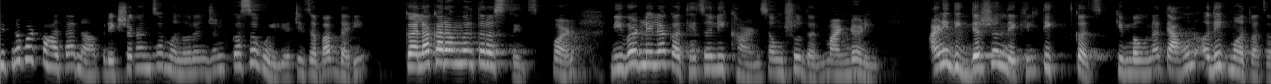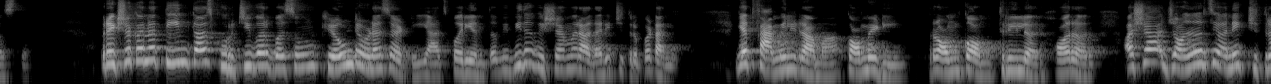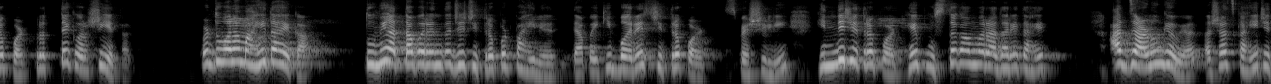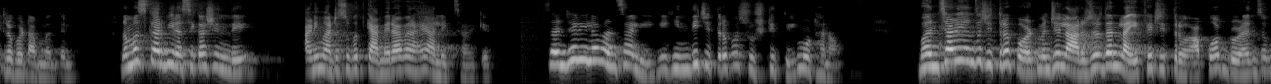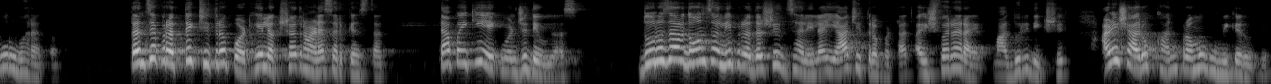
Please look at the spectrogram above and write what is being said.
चित्रपट पाहताना प्रेक्षकांचं मनोरंजन कसं होईल याची जबाबदारी कलाकारांवर तर असतेच. पण निवडलेल्या कथेचं लिखाण संशोधन मांडणी आणि दिग्दर्शन देखील तितकंच किंबहुना त्याहून अधिक महत्वाचं असतं. प्रेक्षकांना तीन तास खुर्चीवर बसवून खिळवून ठेवण्यासाठी आजपर्यंत विविध विषयांवर आधारित चित्रपट आले. यात family drama comedy romcom thriller horror अशा जॉनरचे अनेक चित्रपट प्रत्येक वर्षी येतात. पण तुम्हाला माहीत आहे का? तुम्ही आतापर्यंत जे चित्रपट पाहिले आहेत त्यापैकी बरेच चित्रपट स्पेशली हिंदी चित्रपट हे पुस्तकांवर आधारित आहेत. आज जाणून घेऊयात अशाच काही चित्रपटांबद्दल. नमस्कार मी रसिका शिंदे आणि माझ्यासोबत कॅमेरावर आहे आलेख साळके. संजय लीला भन्साली हे हिंदी चित्रपट सृष्टीतील मोठं नाव. भन्साळी यांचं चित्रपट म्हणजे लार्जर दॅन लाईफ हे चित्र आपोआप डोळ्यांसमोर उभं राहतं. त्यांचे प्रत्येक चित्रपट हे लक्षात राहण्यासारखे असतात. त्यापैकी एक म्हणजे देवदास. दोन हजार दोन साली प्रदर्शित झालेल्या या चित्रपटात ऐश्वर्या राय माधुरी दीक्षित आणि शाहरुख खान प्रमुख भूमिकेत होते.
